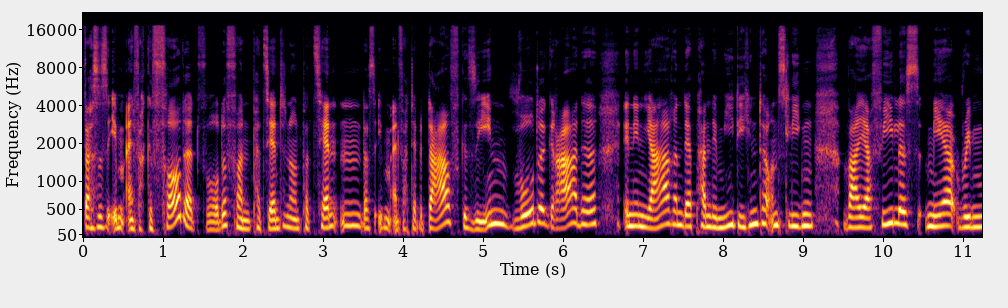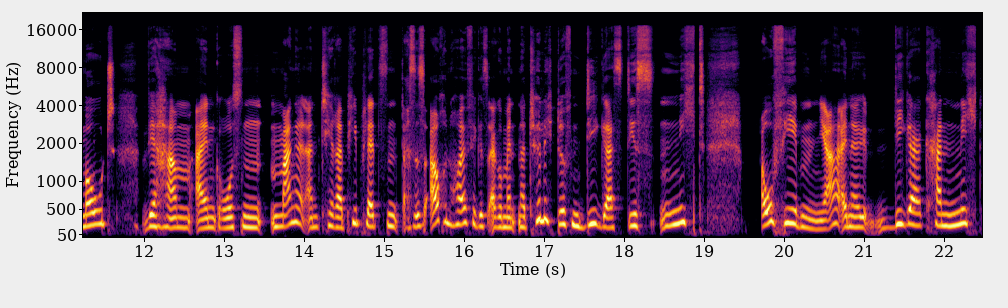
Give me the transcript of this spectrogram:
dass es eben einfach gefordert wurde von Patientinnen und Patienten, dass eben einfach der Bedarf gesehen wurde. Gerade in den Jahren der Pandemie, die hinter uns liegen, war ja vieles mehr remote. Wir haben einen großen Mangel an Therapieplätzen. Das ist auch ein häufiges Argument. Natürlich dürfen die Gastis nicht aufheben. Ja, eine DIGA kann nicht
